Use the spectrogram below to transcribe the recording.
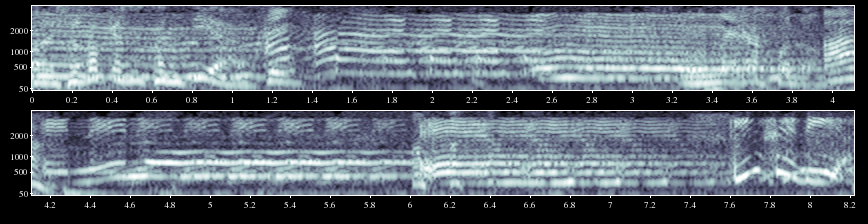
Però això és el que se sentia. Sí. un megàfono. Ah, Enero. Eh, 15 días.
